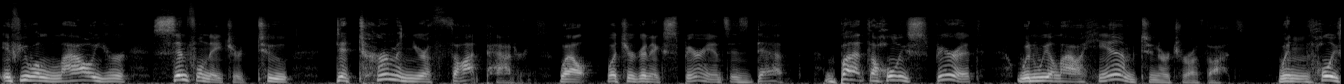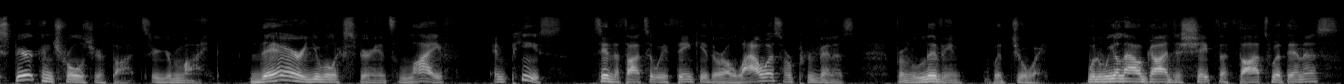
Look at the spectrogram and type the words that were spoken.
if you allow your sinful nature to determine your thought patterns, well, what you're going to experience is death. But the Holy Spirit, when we allow Him to nurture our thoughts, when the Holy Spirit controls your thoughts or your mind, there you will experience life and peace. See, the thoughts that we think either allow us or prevent us from living with joy. When we allow God to shape the thoughts within us,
